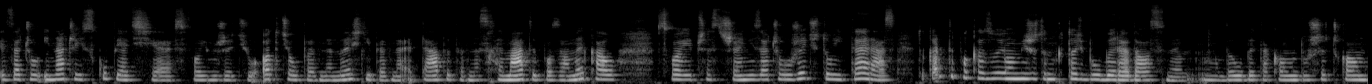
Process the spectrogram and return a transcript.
zaczął inaczej skupiać się w swoim życiu, odciął pewne myśli, pewne etapy, pewne schematy, pozamykał w swojej przestrzeni, zaczął żyć tu i teraz, to karty pokazują mi, że ten ktoś byłby radosny, byłby taką duszyczką,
